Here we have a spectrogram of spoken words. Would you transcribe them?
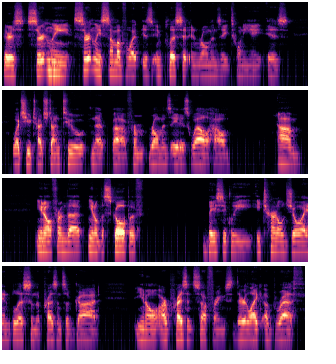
there's certainly certainly some of what is implicit in Romans eight twenty eight is what you touched on too. That uh, from Romans eight as well. How, um, you know, from the you know the scope of basically eternal joy and bliss in the presence of God. You know, our present sufferings, they're like a breath,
